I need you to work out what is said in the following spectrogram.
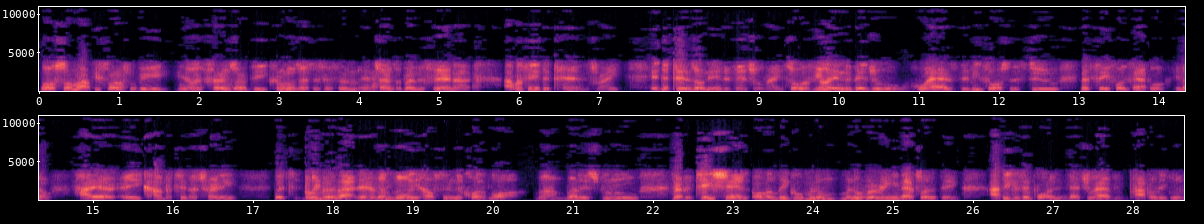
Well, so my response would be, you know, in terms of the criminal justice system, in terms of whether it's fair or not, I would say it depends, right? It depends on the individual, right? So if you're an individual who has the resources to, let's say, for example, you know, hire a competent attorney, which, believe it or not, it really, really helps in the court of law, um, whether it's through reputation or legal manu- maneuvering, that sort of thing. I think it's important that you have proper legal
